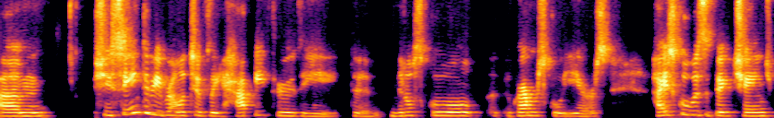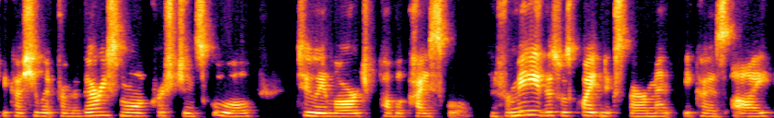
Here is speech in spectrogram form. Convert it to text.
Um, she seemed to be relatively happy through the, the middle school, grammar school years. High school was a big change because she went from a very small Christian school to a large public high school. And for me, this was quite an experiment because I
